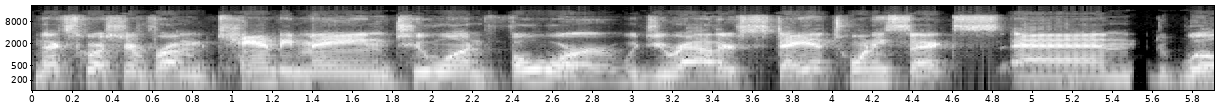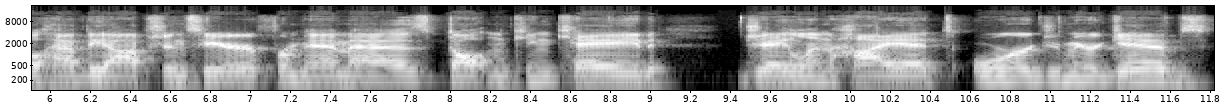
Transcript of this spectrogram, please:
Next question from Candy Main 214. Would you rather stay at 26 and we'll have the options here from him as Dalton Kincaid, Jalin Hyatt, or Jahmyr Gibbs?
